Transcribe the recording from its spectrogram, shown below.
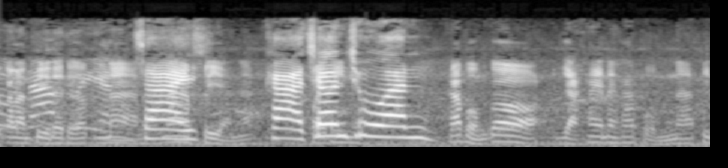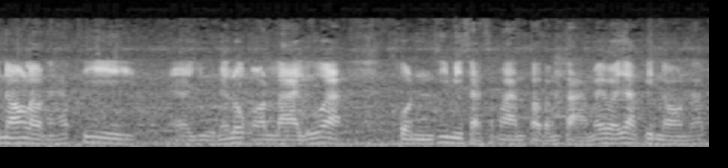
ยการันตีเลยเถอะครับหน้าใช่หน้าเปลี่ยนนะ ค่ะ เชิญชวน ครับผมก็อยากให้นะครับผมนะพี่น้องเรานะครับที่เอ่ออยู่ในโลกออนไลน์ หรือว่าคนที่มีสายสัมพันธ์ต่อต่างๆ ไม่ว่าญาติพี่น้องครับ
